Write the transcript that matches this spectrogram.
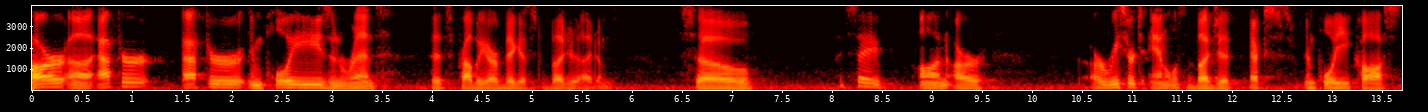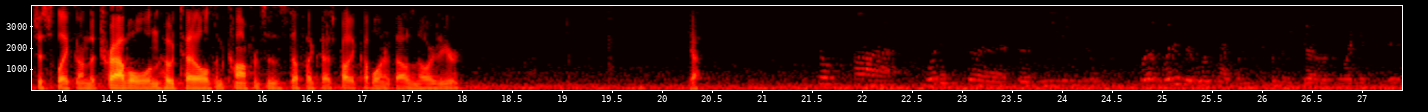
Our uh, after after employees and rent, it's probably our biggest budget item. So, I'd say on our our research analyst budget, ex employee costs, just like on the travel and the hotels and conferences and stuff like that, is probably a couple hundred thousand dollars a year. Yeah. So, uh, what is the, the meeting, what, what does it look like when somebody goes? So like if, if,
